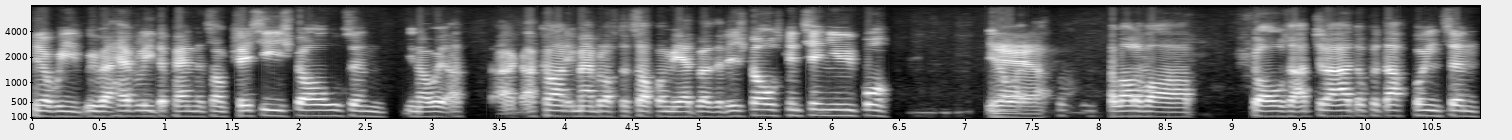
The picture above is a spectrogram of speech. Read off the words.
You know, we, we were heavily dependent on Chrissy's goals, and you know, I, I, I can't remember off the top of my head whether his goals continued, but you know, a lot of our goals had dried up at that point, and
